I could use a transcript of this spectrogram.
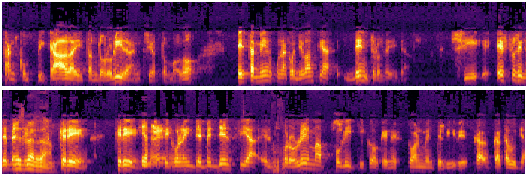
tan complicada y tan dolorida en cierto modo es también una conllevancia dentro de ella. Si estos independentistas creen creen que con la independencia el problema político que actualmente vive Cataluña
